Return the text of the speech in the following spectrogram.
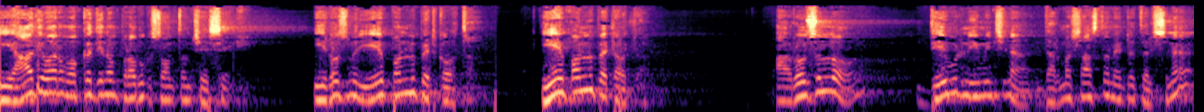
ఈ ఆదివారం ఒక్క దినం ప్రభుకు సొంతం చేసేది ఈ రోజు మీరు ఏ పనులు పెట్టుకోవద్దు. ఏ పనులు పెట్టవద్దు. ఆ రోజుల్లో దేవుడు నియమించిన ధర్మశాస్త్రం ఏంటో తెలిసిన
